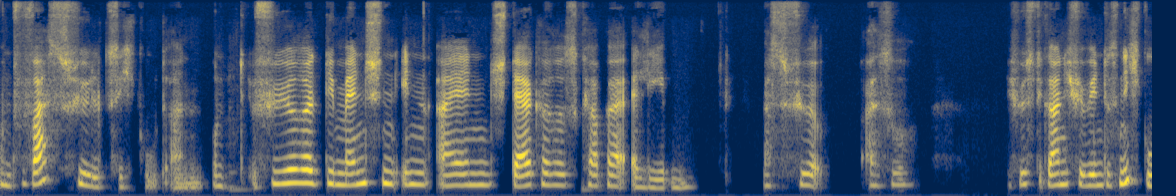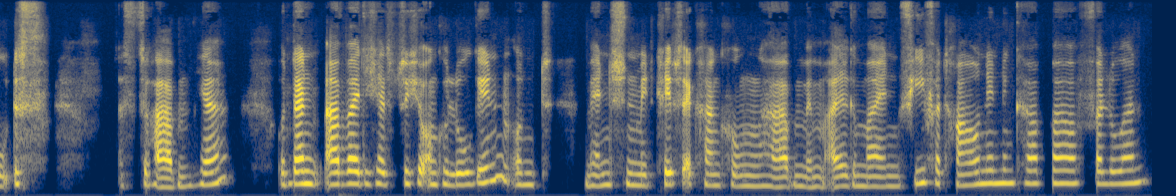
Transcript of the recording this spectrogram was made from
und was fühlt sich gut an und führe die Menschen in ein stärkeres Körpererleben. Was für, also ich wüsste gar nicht, für wen das nicht gut ist, das zu haben, ja. Und dann arbeite ich als Psychoonkologin und Menschen mit Krebserkrankungen haben im Allgemeinen viel Vertrauen in den Körper verloren.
